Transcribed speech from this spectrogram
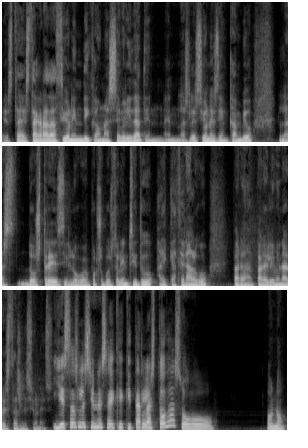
esta, esta gradación indica una severidad en, en, las lesiones y en cambio las 2, 3 y luego por supuesto el in situ hay que hacer algo para, para eliminar estas lesiones. ¿Y esas lesiones hay que quitarlas todas o...? ¿O no?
